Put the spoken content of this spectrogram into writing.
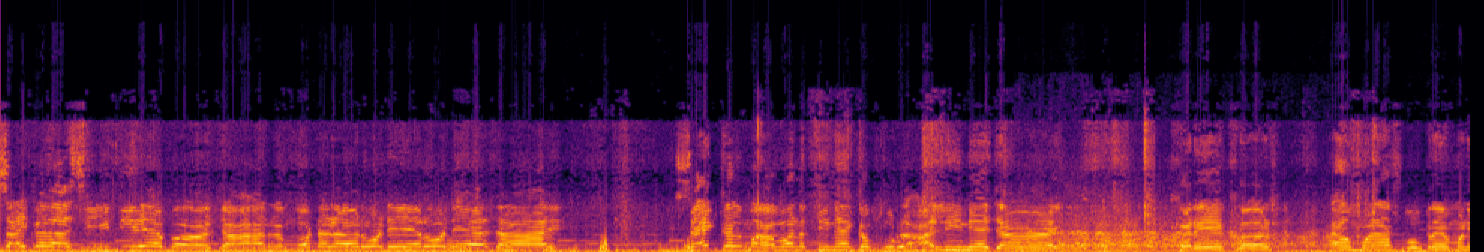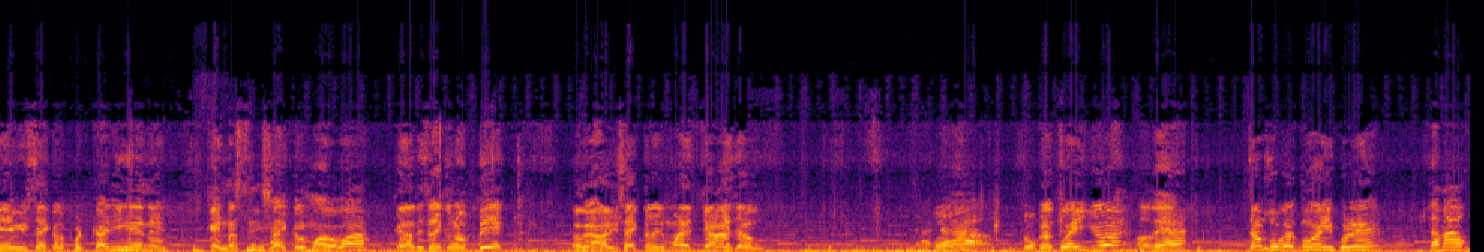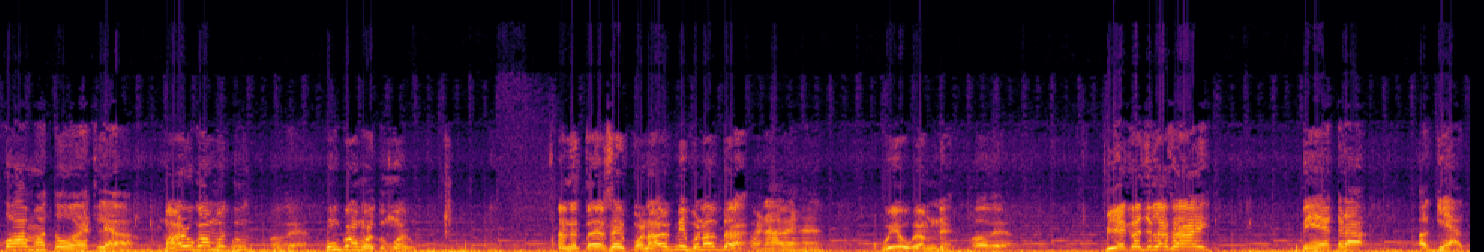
Cycle આ સીધી રે બજાર મોટર રોડે રોડે જાય સાયકલ હવા નથી ને કપૂર હાલીને જાય ખરેખર આ મારા છોકરાએ મને એવી સાયકલ ભટકાવી છે ને કે નથી સાયકલમાં હવા, કે નથી સાયકલમાં બ્રેક હવે આવી સાયકલ લઈને મારે ક્યાં જાવું છોકરા તું આવી ગયો? હવે? ચમ છોકરા તું અહીં પડે. તમારું કોમ હતું એટલે. મારું કામ હતું? હવે. શું કામ હતું મારું? અને તારે સાહેબ ભણાવે કે નહીં ભણાવતા? ભણાવે હે. હું એવું એમ ને. હવે. બે કજલા થાય? બે એકડા અગિયાર.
